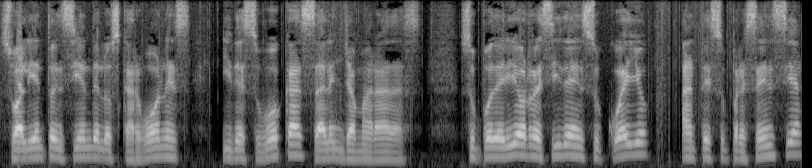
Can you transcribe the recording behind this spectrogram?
Su aliento enciende los carbones, y de su boca salen llamaradas. Su poderío reside en su cuello, ante su presencia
